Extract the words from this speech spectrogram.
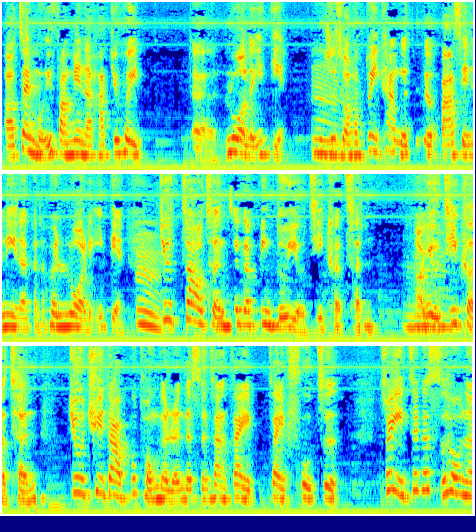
啊在某一方面呢，它就会呃弱了一点。就是说，它对抗的这个发现力呢，可能会弱了一点，嗯，就造成这个病毒有机可乘，啊，有机可乘，就去到不同的人的身上再再复制，所以这个时候呢，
